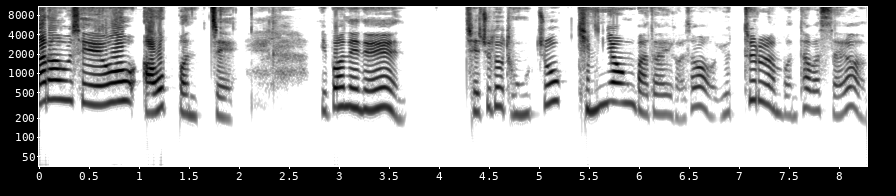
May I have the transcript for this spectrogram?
따라오세요 아홉 번째 이번에는 제주도 동쪽 김영 바다에 가서 요트를 한번 타봤어요.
